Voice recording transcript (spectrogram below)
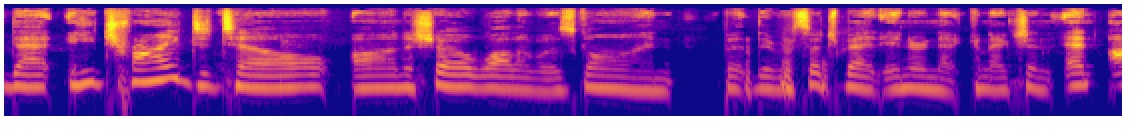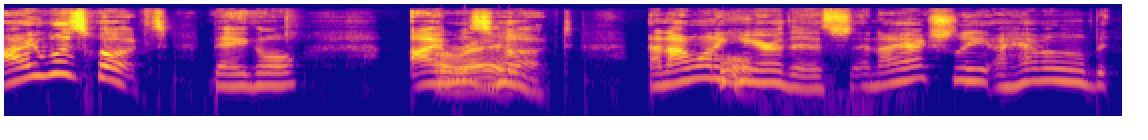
that he tried to tell on a show while I was gone, but there was such bad internet connection, and I was hooked. Bagel, I All was right. hooked, and I want to Cool. hear this. And I actually I have a little bit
